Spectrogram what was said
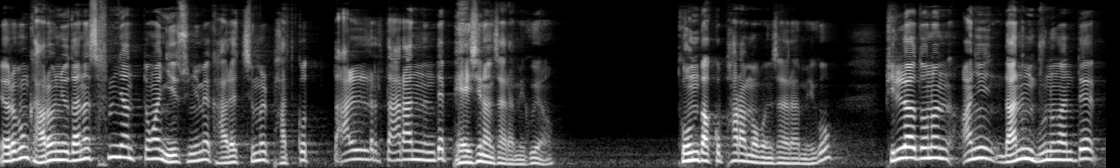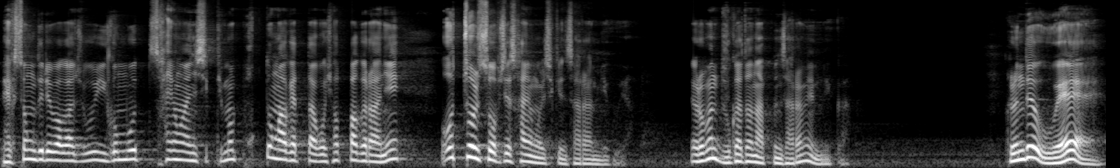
여러분 가론 유다는 3년 동안 예수님의 가르침을 받고 딸, 따랐는데 배신한 사람이고요. 돈 받고 팔아먹은 사람이고 빌라도는 아니 나는 무능한데 백성들이 와가지고 이거 뭐 사용 안 시키면 폭동하겠다고 협박을 하니 어쩔 수 없이 사용을 시킨 사람이고요. 여러분 누가 더 나쁜 사람입니까? 그런데 왜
